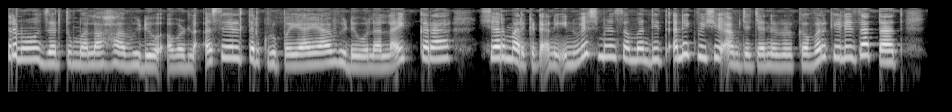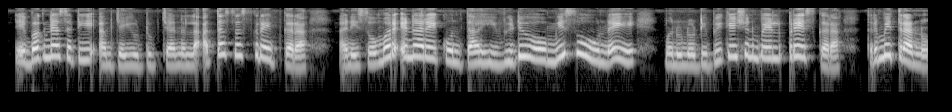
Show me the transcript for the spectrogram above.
तर नो, जर तुम्हाला हा व्हिडिओ आवडला असेल तर कृपया या व्हिडिओला लाईक करा. शेअर मार्केट आणि इन्व्हेस्टमेंट संबंधित अनेक विषय आमच्या चॅनलवर कव्हर केले जातात ते बघण्यासाठी आमच्या यूट्यूब चॅनलला आता सबस्क्राईब करा आणि समोर येणारे कोणताही व्हिडिओ मिस होऊ नये म्हणून नोटिफिकेशन बेल प्रेस करा. तर मित्रांनो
